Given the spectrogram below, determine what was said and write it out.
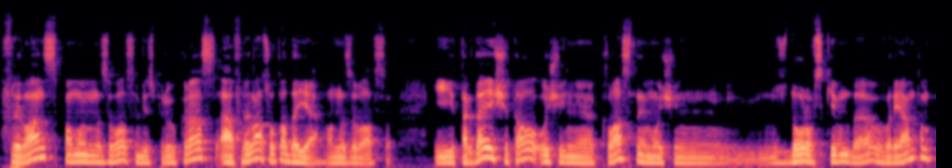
Фриланс, по-моему, назывался без приукрас. А, фриланс от А до Я он назывался. И тогда я считал очень классным, очень здоровским да, вариантом,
